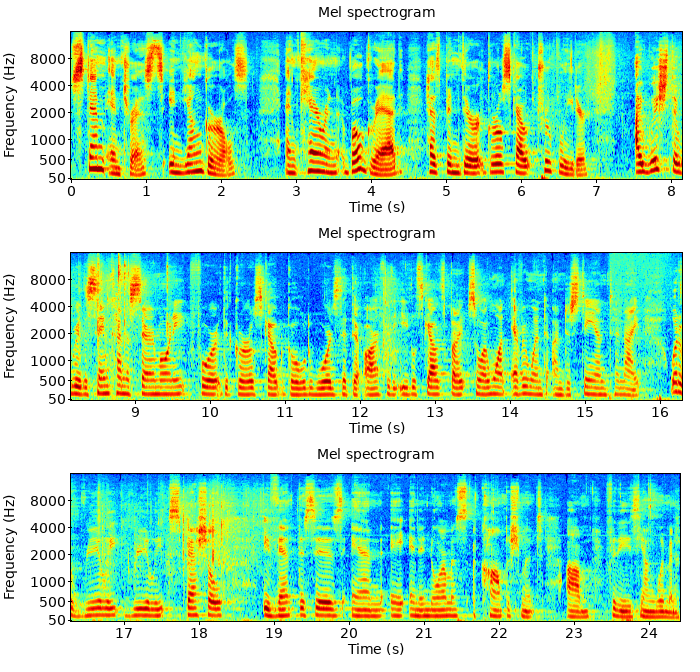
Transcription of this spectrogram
STEM interests in young girls, and Karen Bograd has been their Girl Scout troop leader. I wish there were the same kind of ceremony for the Girl Scout Gold Awards that there are for the Eagle Scouts, but I, so I want everyone to understand tonight what a really, really special event this is and a, an enormous accomplishment um, for these young women.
